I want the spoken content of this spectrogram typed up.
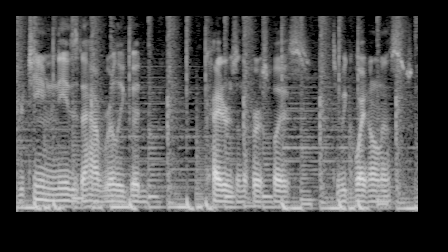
Your team needs to have really good kiters in the first place, to be quite honest.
